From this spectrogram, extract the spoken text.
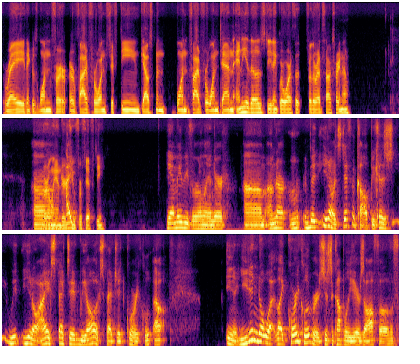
Ray, I think was one for or five for 115. Gausman one five for 110. Any of those do you think were worth it for the Red Sox right now? Um, Verlander I, two for 50. Yeah, maybe Verlander. Um, I'm not, but you know, it's difficult because we, you know, I expected, we all expected Corey. Uh, you know, you didn't know what like Corey Kluber is just a couple of years off of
